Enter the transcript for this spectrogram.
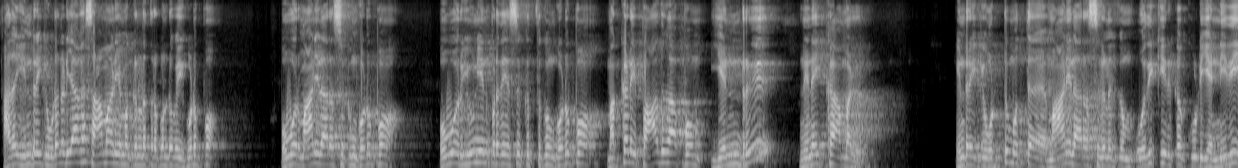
அதை இன்றைக்கு உடனடியாக சாமானிய மக்களிடத்தில் கொண்டு போய் கொடுப்போம். ஒவ்வொரு மாநில அரசுக்கும் கொடுப்போம். ஒவ்வொரு யூனியன் பிரதேசத்துக்கும் கொடுப்போம். மக்களை பாதுகாப்போம் என்று நினைக்காமல் இன்றைக்கு ஒட்டுமொத்த மாநில அரசுகளுக்கும் ஒதுக்கி இருக்கக்கூடிய நிதி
